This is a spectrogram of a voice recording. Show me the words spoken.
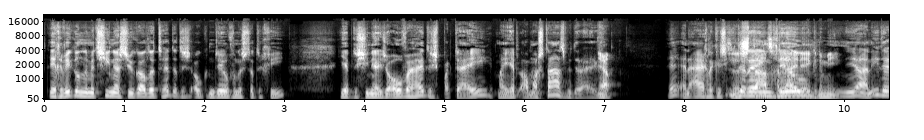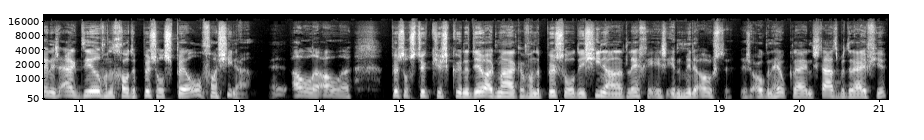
De ingewikkelde met China is natuurlijk altijd, hè, dat is ook een deel van de strategie je hebt de Chinese overheid, dus partij, maar je hebt allemaal staatsbedrijven. Ja. En eigenlijk is iedereen deel, economie. Ja, en iedereen is eigenlijk deel van het grote puzzelspel van China. Alle, alle puzzelstukjes kunnen deel uitmaken van de puzzel die China aan het leggen is in het Midden-Oosten. Dus ook een heel klein staatsbedrijfje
